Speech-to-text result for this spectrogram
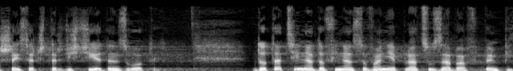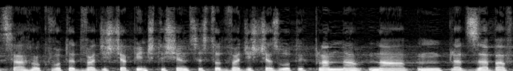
641 złotych. Dotacji na dofinansowanie placu zabaw w Pępicach o kwotę 25 120 zł. Plan na, na mm, plac zabaw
